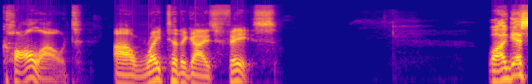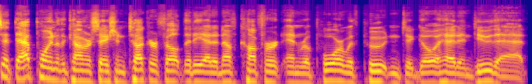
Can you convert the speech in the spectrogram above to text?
call out uh right to the guy's face. Well, I guess at that point of the conversation, Tucker felt that he had enough comfort and rapport with Putin to go ahead and do that.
